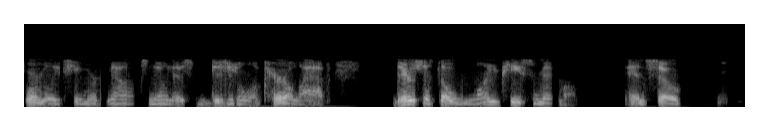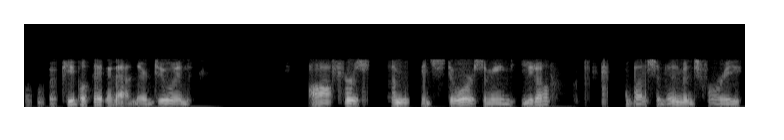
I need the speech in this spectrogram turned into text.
formerly Teamwork, now it's known as Digital Apparel Lab, there's just a one piece minimum. And so people think of that and they're doing offers in stores, I mean, you don't have a bunch of inventory.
